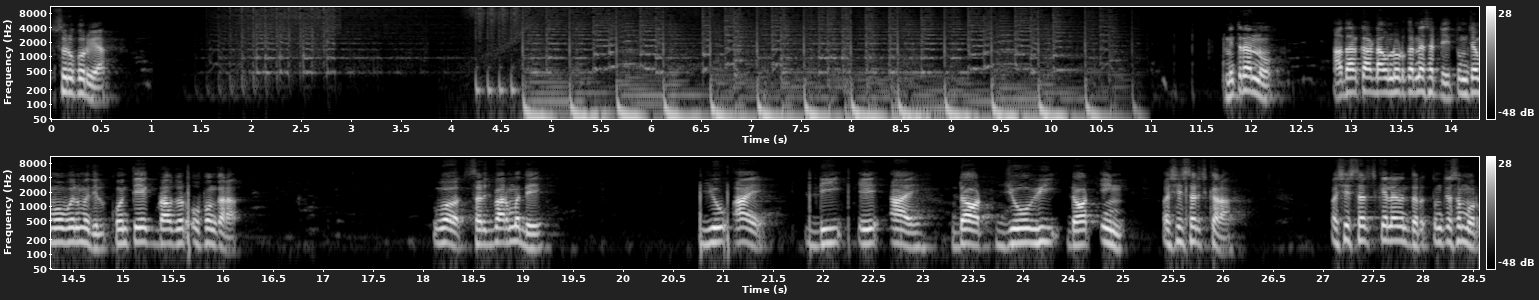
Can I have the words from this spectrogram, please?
सुरू करूया. मित्रांनो आधार कार्ड डाउनलोड करण्यासाठी तुमच्या मोबाईलमधील कोणते एक ब्राउझर ओपन करा. व सर्च बारमध्ये U I D A I dot G O V dot in असे सर्च करा. असे सर्च केल्यानंतर तुमच्यासमोर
